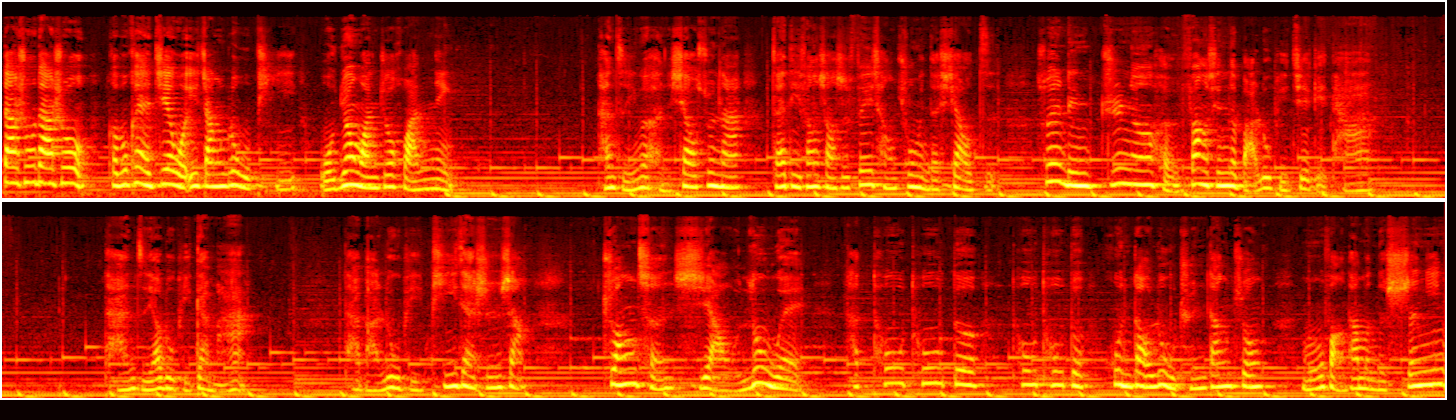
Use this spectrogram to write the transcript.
大叔，大叔，可不可以借我一张鹿皮？我用完就还你。坛子因为很孝顺啊，在地方上是非常出名的孝子，所以邻居呢很放心的把鹿皮借给他。坛子要鹿皮干嘛？他把鹿皮披在身上，装成小鹿。哎，他偷偷的、偷偷的混到鹿群当中，模仿他们的声音，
